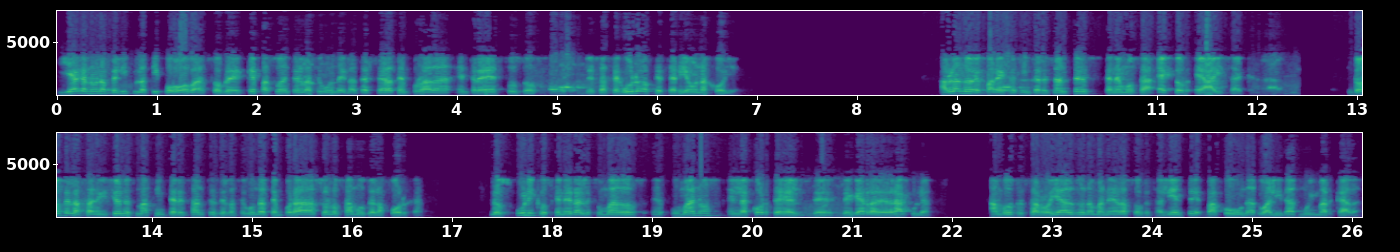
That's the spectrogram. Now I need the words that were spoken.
y hagan una película tipo OVA sobre qué pasó entre la segunda y la tercera temporada entre estos dos. Les aseguro que sería una joya. Hablando de parejas interesantes, tenemos a Héctor e Isaac. Dos de las adiciones más interesantes de la segunda temporada son los amos de la forja, los únicos generales humanos, eh, humanos en la corte de, de guerra de Drácula, ambos desarrollados de una manera sobresaliente bajo una dualidad muy marcada.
